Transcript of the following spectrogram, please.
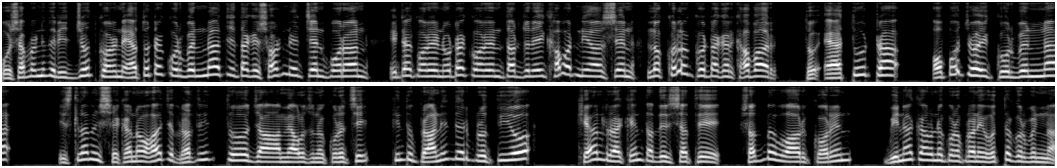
পোষা প্রাণীদের ইজ্জত করেন, এতটা করবেন না যে তাকে স্বর্ণের চেন পরান, এটা করেন, ওটা করেন, তার জন্য এই খাবার নিয়ে আসেন, লক্ষ লক্ষ টাকার খাবার। তো এতটা অপচয় করবেন না। ইসলামে শেখানো হয় যে ভ্রাতৃত্ব, যা আমি আলোচনা করেছি, কিন্তু প্রাণীদের প্রতিও খেয়াল রাখেন তাদের সাথে সদ্ব্যবহার করেন, বিনা কারণে কোনো প্রাণী হত্যা করবেন না।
